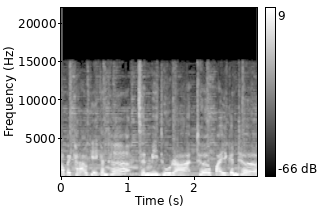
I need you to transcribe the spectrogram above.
เราไปคาราโอเกะกันเถอะ ฉันมีธุระ เธอไปกันเถอะ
